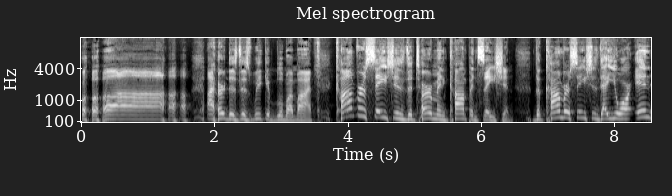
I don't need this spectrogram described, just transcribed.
I heard this this week. It blew my mind. Conversations determine compensation. The conversations that you are in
